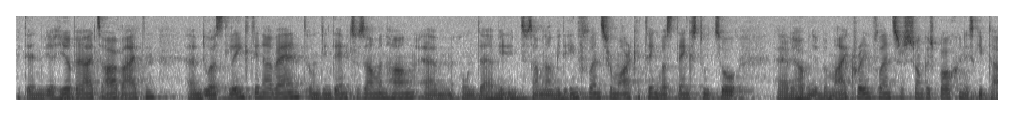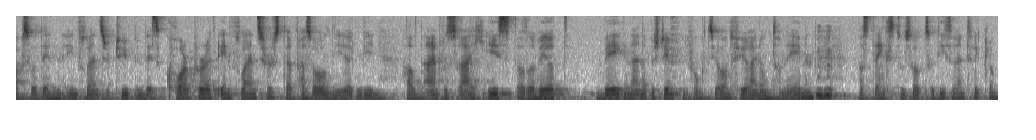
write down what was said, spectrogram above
mit denen wir hier bereits arbeiten. Ähm, du hast LinkedIn erwähnt und in dem Zusammenhang ähm, und äh, im Zusammenhang mit Influencer Marketing, was denkst du so? Äh, wir haben über Micro-Influencers schon gesprochen. Es gibt auch so den Influencer-Typen des Corporate Influencers, der Person, die irgendwie halt einflussreich ist oder wird wegen einer bestimmten Funktion für ein Unternehmen. Was was denkst du so zu dieser Entwicklung?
